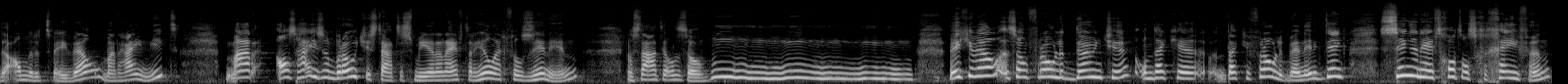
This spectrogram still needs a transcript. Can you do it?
de andere twee wel, maar hij niet. Maar als hij zijn broodje staat te smeren en hij heeft er heel erg veel zin in... dan staat hij altijd zo... Weet je wel, zo'n vrolijk deuntje, omdat je, dat je vrolijk bent. En ik denk, zingen heeft God ons gegeven.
